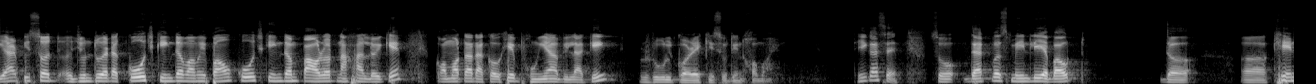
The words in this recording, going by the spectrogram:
ইয়াৰ পিছত যোনটো এটা কোচ কিংডম আমি পাওঁ কোচ কিংডম পাৱাৰত নাহালৈকে কমতাত আকৌ সেই ভূঞাবিলাকেই ৰুল কৰে কিছুদিন সময়। ঠিক আছে? So' that was mainly about the Khen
